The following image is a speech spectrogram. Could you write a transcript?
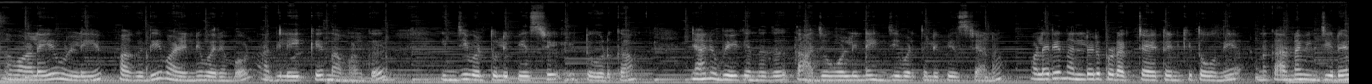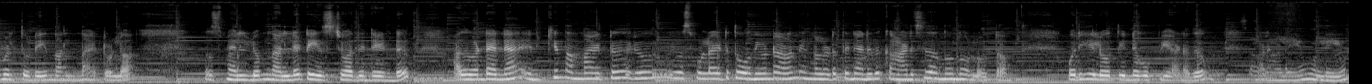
സവാളയും ഉള്ളിയും പകുതി വഴഞ്ഞു വരുമ്പോൾ അതിലേക്ക് നമ്മൾക്ക് ഇഞ്ചി വെളുത്തുള്ളി പേസ്റ്റ് ഇട്ട് കൊടുക്കാം. ഞാൻ ഉപയോഗിക്കുന്നത് താജ് ഗോൾഡിന്റെ ഇഞ്ചി വെളുത്തുള്ളി പേസ്റ്റാണ് വളരെ നല്ലൊരു പ്രൊഡക്റ്റായിട്ട് എനിക്ക് തോന്നി. കാരണം ഇഞ്ചിയുടെയും വെളുത്തുള്ളിയും നന്നായിട്ടുള്ള സ്മെല്ലും നല്ല ടേസ്റ്റും അതിന്റെ ഉണ്ട്. അതുകൊണ്ട് തന്നെ എനിക്ക് നന്നായിട്ട് ഒരു യൂസ്ഫുള്ളായിട്ട് തോന്നിയുകൊണ്ടാണ് നിങ്ങളുടെ അടുത്ത് ഞാനിത് കാണിച്ചു തന്നെന്നുള്ളൂ കേട്ടോ. ഒരു കിലോത്തിന്റെ കുപ്പിയാണിത്. സവാളയും ഉള്ളിയും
